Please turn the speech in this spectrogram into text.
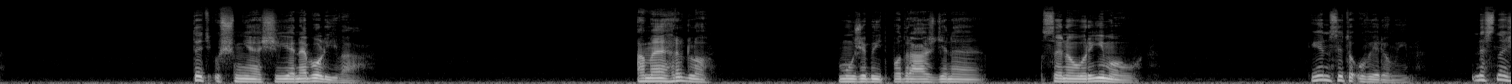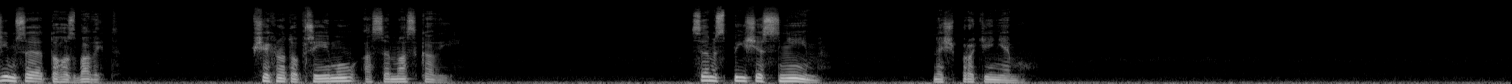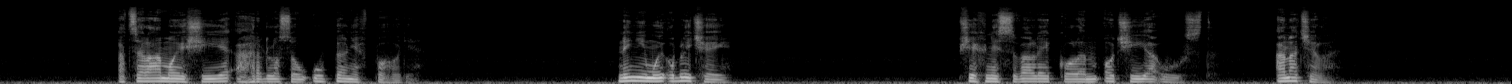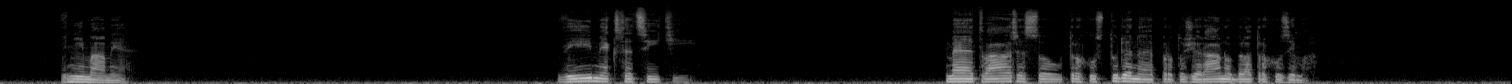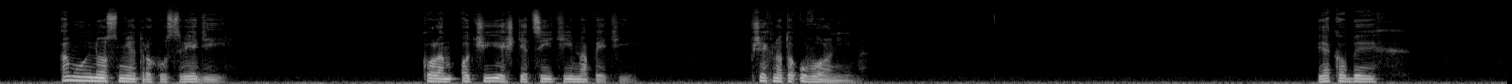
Teď už mě šíje nebolívá. A mé hrdlo může být podrážděné senou rýmou. Jen si to uvědomím. Nesnažím se toho zbavit. Všechno to přijmu a jsem laskavý. Jsem spíše s ním, než proti němu. A celá moje šíje a hrdlo jsou úplně v pohodě. Nyní můj obličej. Všechny svaly kolem očí a úst. A na čele. Vnímám je. Vím, jak se cítí. Mé tváře jsou trochu studené, protože ráno byla trochu zima. A můj nos mě trochu svědí. Kolem očí ještě cítím napětí. Všechno to uvolním. Jako bych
